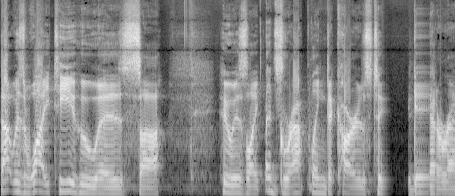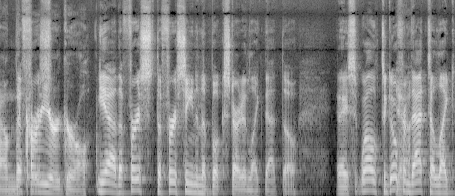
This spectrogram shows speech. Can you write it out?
That was YT who was uh, who was like grappling to cars to get around. The, The first- courier girl. Yeah, the first the first scene in the book started like that though. And I said, well, to go from that to like,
